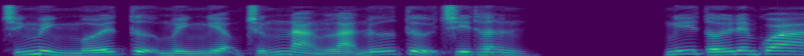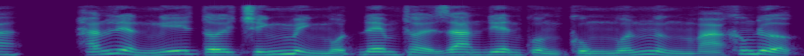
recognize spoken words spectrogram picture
chính mình mới tự mình nghiệm chứng nàng là nữ tử chi thân. Nghĩ tới đêm qua, hắn liền nghĩ tới chính mình một đêm thời gian điên cuồng cùng muốn ngừng mà không được,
